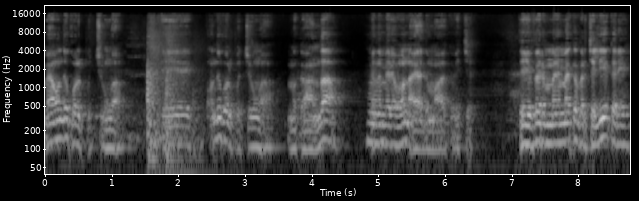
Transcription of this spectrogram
ਮੈਂ ਉਹਦੇ ਕੋਲ ਪੁੱਛੂੰਗਾ। ਤੇ ਉਹਦੇ ਕੋਲ ਪੁੱਛੂੰਗਾ ਮਕਾਨ ਦਾ। ਕਹਿੰਦਾ ਮੇਰੇ ਹੁਣ ਆਇਆ ਦਿਮਾਗ ਵਿੱਚ। ਤੇ ਫਿਰ ਮੈਂ ਮੈਂ ਕਿਹਾ ਫਿਰ ਚੱਲੀਏ ਕਰੇ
